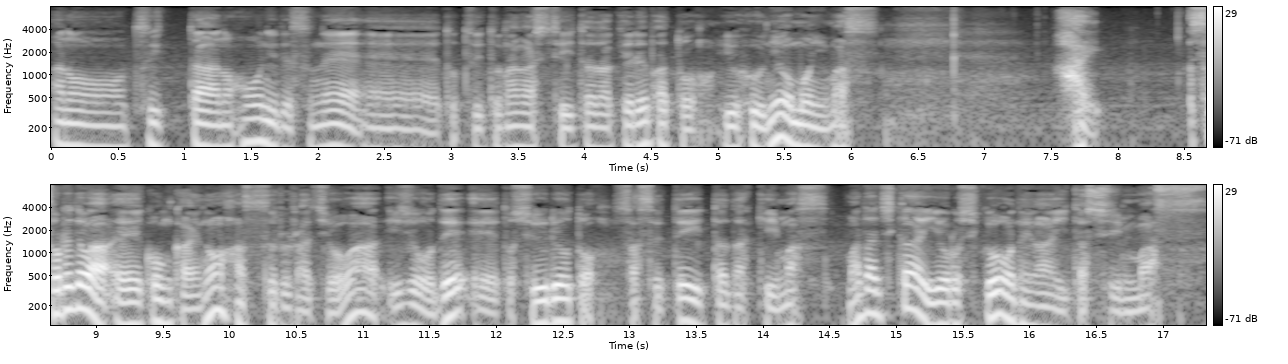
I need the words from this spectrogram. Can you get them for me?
あのツイッターの方にですね、えーと、ツイート流していただければというふうに思います。はい。それでは、えー、今回のハッスルラジオは以上で、えーと終了とさせていただきます。また次回よろしくお願いいたします。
